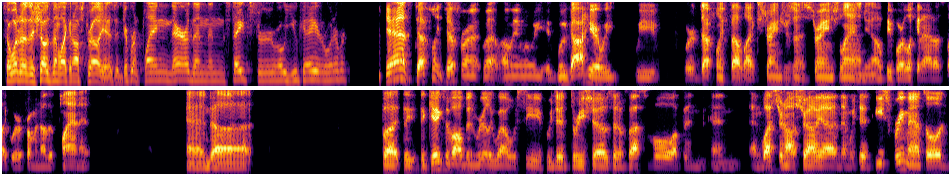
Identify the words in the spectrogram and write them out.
So what have the shows been like in Australia? Is it different playing there than in the States or oh, UK or whatever? Yeah, it's definitely different. But I mean, when we we got here, we we were definitely felt like strangers in a strange land. You know, people are looking at us like we are from another planet. And uh, but the, the gigs have all been really well received. We did three shows at a festival up in, in, in Western Australia, and then we did East Fremantle, and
